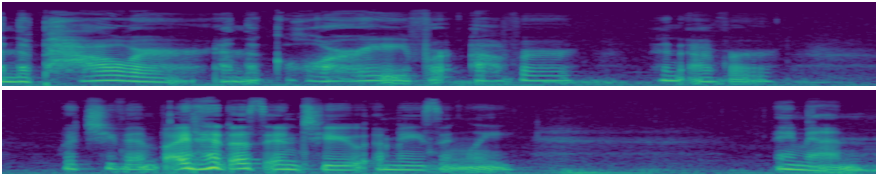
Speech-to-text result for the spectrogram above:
and the power and the glory forever and ever, which you've invited us into amazingly. Amen.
